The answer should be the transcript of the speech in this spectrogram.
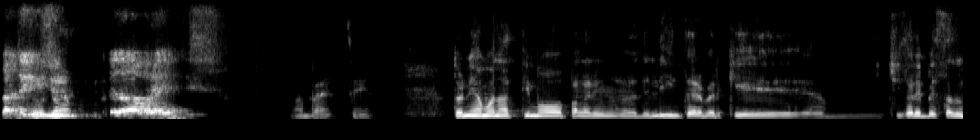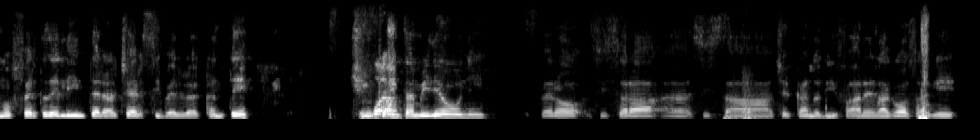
la decisione Torniamo, è da Laurentiis. vabbè, sì. Torniamo un attimo a parlare eh, dell'Inter perché ehm, ci sarebbe stata un'offerta dell'Inter al Chelsea per Kanté, 50 milioni, però si, sarà, eh, si sta cercando di fare la cosa che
